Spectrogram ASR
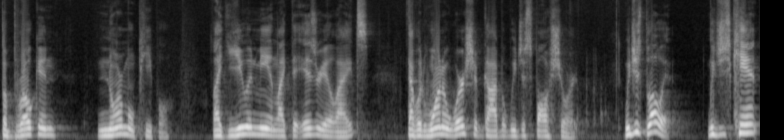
but broken normal people like you and me and like the Israelites that would want to worship God, but we just fall short. We just blow it. We just can't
